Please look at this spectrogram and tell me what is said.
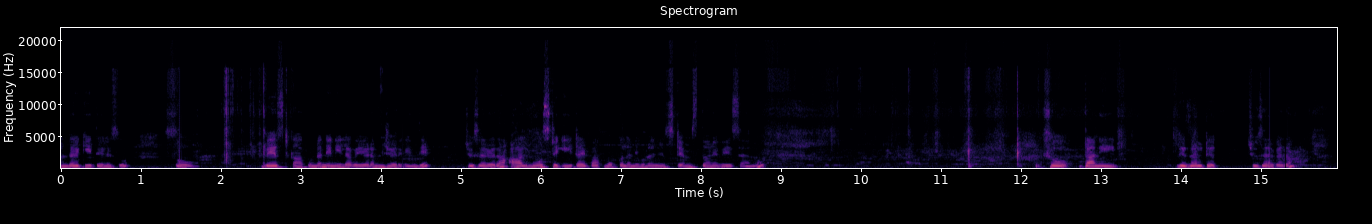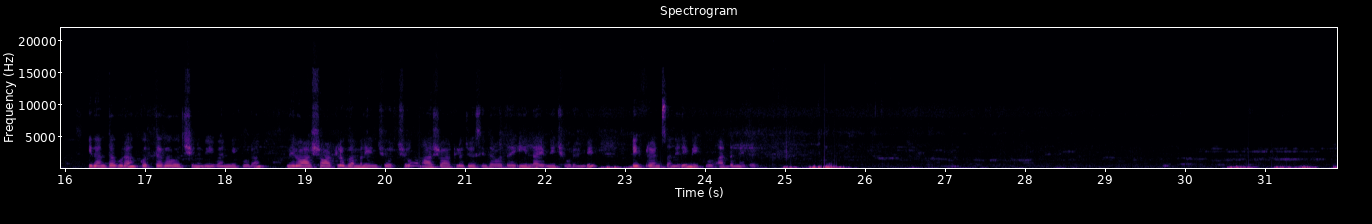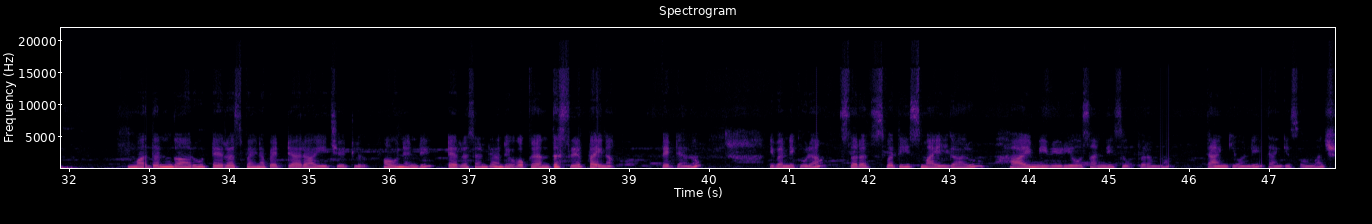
అందరికీ తెలుసు. సో వేస్ట్ కాకుండా నేను ఇలా వేయడం జరిగింది. చూసారు కదా ఆల్మోస్ట్ ఈ టైప్ ఆఫ్ మొక్కలన్నీ కూడా నేను స్టెమ్స్తోనే వేశాను. సో దాని రిజల్ట్ చూసారు కదా? ఇదంతా కూడా కొత్తగా వచ్చినవి ఇవన్నీ కూడా. మీరు ఆ షార్ట్లో గమనించవచ్చు. ఆ షార్ట్లో చూసిన తర్వాత ఈ లైవ్ని చూడండి. డిఫరెన్స్ అనేది మీకు అర్థమవుతుంది. మదన్ గారు టెర్రస్ పైన పెట్టారా ఈ చెట్లు? అవునండి. టెర్రస్ అంటే అంటే ఒక అంతస్తే పైన పెట్టాను. ఇవన్నీ కూడా సరస్వతి స్మైల్ గారు హాయ్ మీ వీడియోస్ అన్నీ సూపర్ అమ్మ. థ్యాంక్ యూ అండి. Thank you so much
